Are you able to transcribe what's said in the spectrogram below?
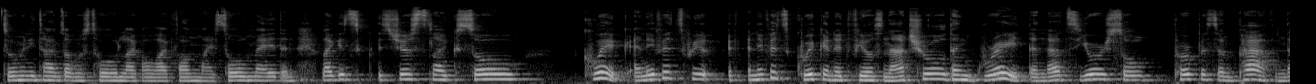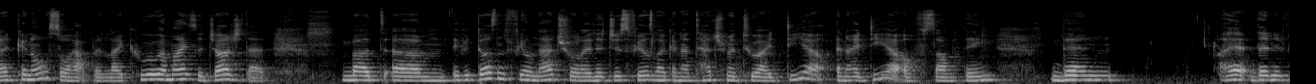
so many times I was told like oh I found my soulmate and like it's it's just like so quick and if it's if, and if it's quick and it feels natural then great and that's your soul purpose and path and that can also happen like who am i to judge that? But um, if it doesn't feel natural and it just feels like an attachment to idea an idea of something then I, then it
